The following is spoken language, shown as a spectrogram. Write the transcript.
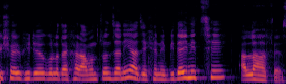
বিষয়ের ভিডিওগুলো দেখার আমন্ত্রণ জানিয়ে আজ এখানে বিদায় নিচ্ছি। আল্লাহ হাফেজ।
